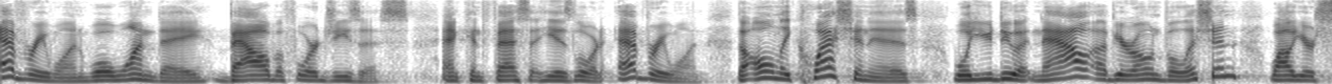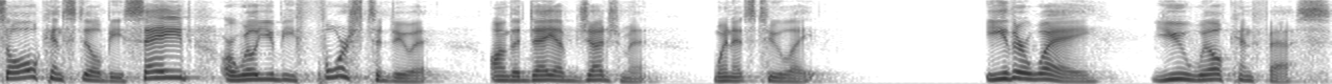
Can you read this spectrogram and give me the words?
Everyone will one day bow before Jesus and confess that he is Lord. Everyone. The only question is will you do it now of your own volition while your soul can still be saved, or will you be forced to do it on the day of judgment when it's too late? Either way, you will confess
